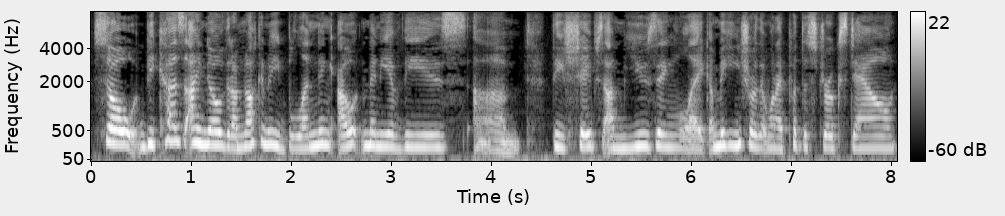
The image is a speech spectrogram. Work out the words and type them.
So because I know that I'm not going to be blending out many of these um, these shapes, I'm using like, I'm making sure that when I put the strokes down,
